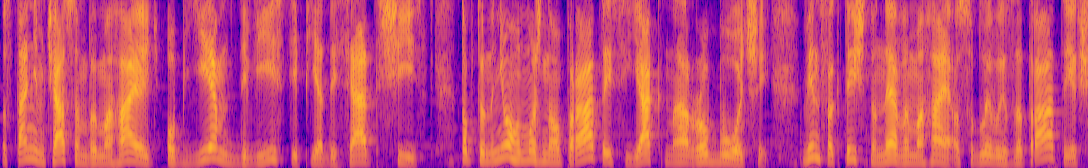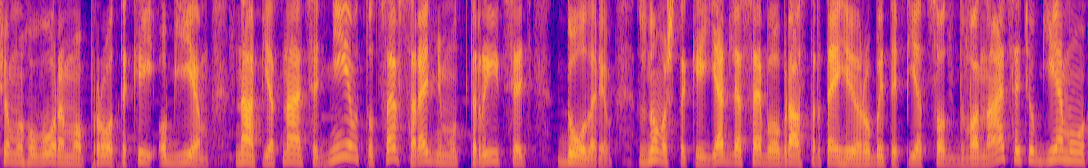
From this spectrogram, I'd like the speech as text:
останнім часом вимагають об'єм 256. Тобто на нього можна опиратись як на робочий. Він фактично не вимагає особливих затрат. Якщо ми говоримо про такий об'єм на 15 днів, то це в середньому 30 доларів. Знову ж таки, я для себе обрав стратегію робити 512 об'єму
